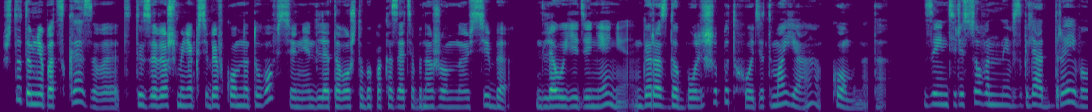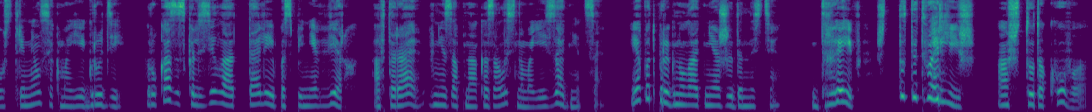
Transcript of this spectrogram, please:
Что-то мне подсказывает, ты зовешь меня к себе в комнату вовсе не для того, чтобы показать обнаженную себя. Для уединения гораздо больше подходит моя комната. Заинтересованный взгляд Дрейва устремился к моей груди. Рука заскользила от талии по спине вверх, а вторая внезапно оказалась на моей заднице. Я подпрыгнула от неожиданности. «Дрейв, что ты творишь?» «А что такого,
